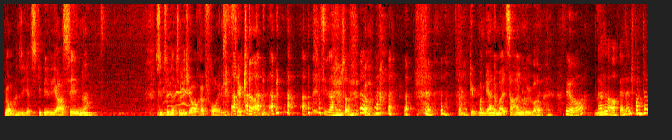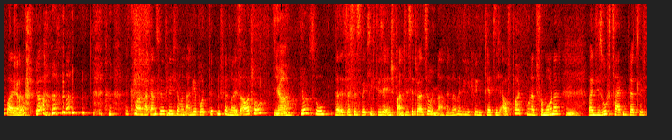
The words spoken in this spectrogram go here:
Ja, wenn Sie jetzt die BWAs sehen, ne, sind Sie natürlich auch erfreut. Ist ja klar. Sie lachen schon. Da gibt man gerne mal Zahlen rüber. Ja, also auch ganz entspannt dabei. Ja. Ne? Ja. Da kann man mal ganz höflich um ein Angebot bitten für ein neues Auto. Ja, Nur so. Das ist wirklich diese entspannte Situation nachher, ne? wenn die Liquidität sich aufbaut, Monat für Monat, weil die Suchzeiten plötzlich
